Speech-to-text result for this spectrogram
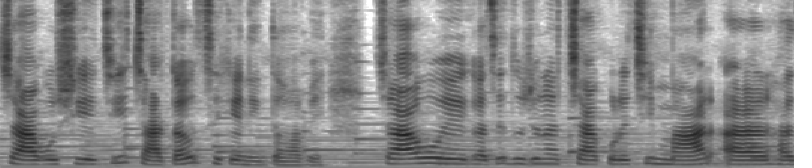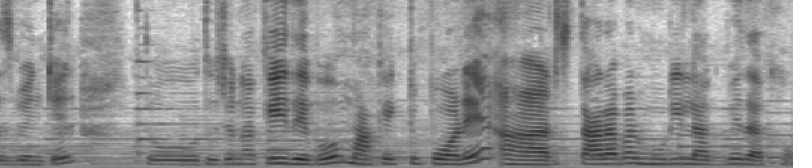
চা বসিয়েছি, চাটাও ছেঁকে নিতে হবে। চাও হয়ে গেছে দুজনার চা করেছি, মার আর হাজবেন্ডের। তো দুজনাকেই দেবো, মাকে একটু পরে। আর তার আবার মুড়ি লাগবে, দেখো।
